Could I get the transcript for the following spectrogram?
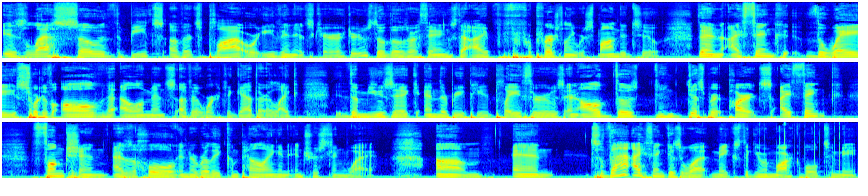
is less so the beats of its plot or even its characters, though those are things that I personally responded to, then I think the way sort of all the elements of it work together, like the music and the repeated playthroughs and all those disparate parts, I think function as a whole in a really compelling and interesting way. Um, and so that I think is what makes the game remarkable to me,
